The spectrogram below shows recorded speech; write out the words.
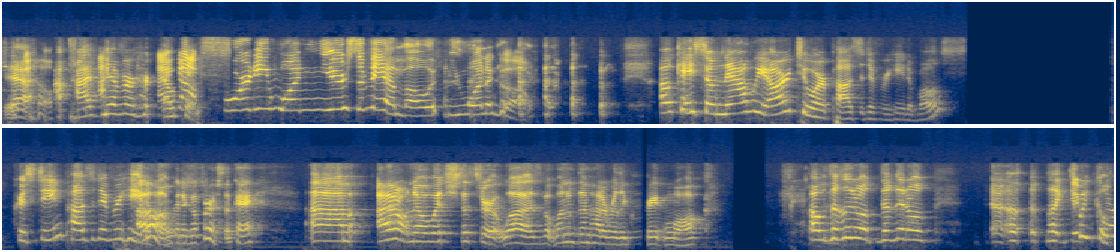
Yeah. Wow. I, I've never heard. I okay. got 41 years of ammo if you want to go. Okay, so now we are to our positive reheatables. Christine, positive reheatables. Oh, I'm gonna go first. Okay. Um, I don't know which sister it was, but one of them had a really great walk. Oh, the little, the little, uh, uh, like Tippy twinkle toe?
